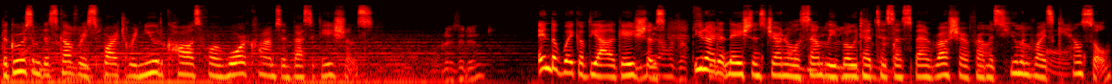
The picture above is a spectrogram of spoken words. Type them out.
The gruesome discovery sparked renewed calls for war crimes investigations. President in the wake of the allegations, the United Nations General Assembly voted to suspend Russia from its Human Rights Council.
